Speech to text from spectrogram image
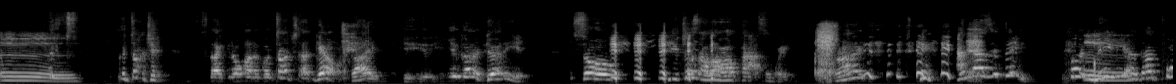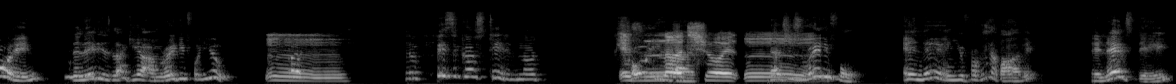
Mm. Touch it. It's like you don't want to go touch that girl, right? You, you- you're gonna dirty it. So you just allow her pass away, right? and that's the thing. But maybe Mm. at that point, the lady is like, "Yeah, I'm ready for you." Mm. The physical state is not It's not that, showing. that she's Mm. ready for. And then you forget about it. The next day,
